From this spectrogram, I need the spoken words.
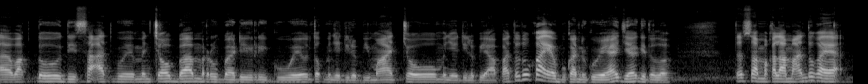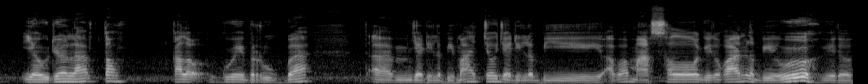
uh, waktu di saat gue mencoba merubah diri gue untuk menjadi lebih maco menjadi lebih apa tuh tuh kayak bukan gue aja gitu loh. Terus sama kelamaan tuh kayak ya udahlah toh kalau gue berubah um, menjadi lebih maco jadi lebih apa muscle gitu kan lebih uh gitu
